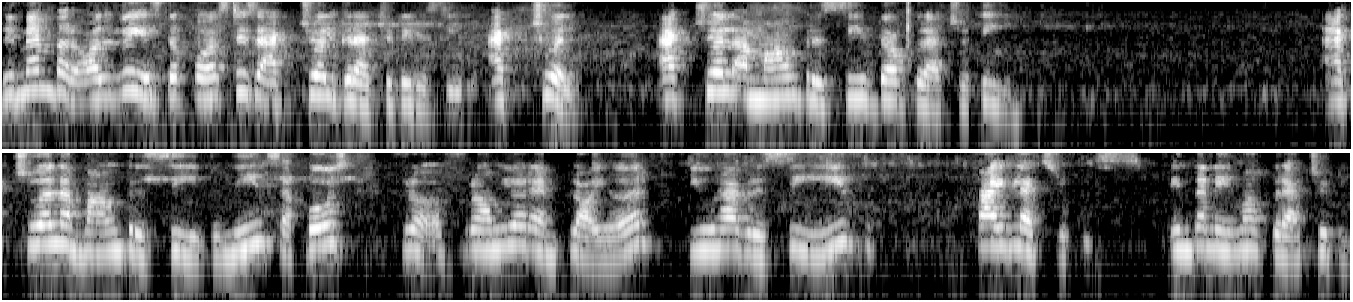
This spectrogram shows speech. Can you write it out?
remember always the first is actual gratuity received. Actual, actual amount received of gratuity. actual amount received means suppose fr from your employer you have received 5 lakhs rupees in the name of gratuity.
